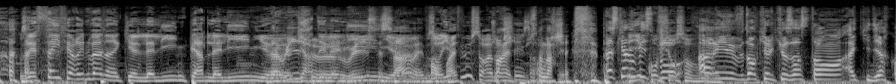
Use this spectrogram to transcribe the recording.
Vous avez failli faire une vanne avec la ligne, perdre la ligne, Bah oui, garder je- la oui, ligne. ça. ouais. Vous Bon, auriez pu, ça aurait marché. ça ça marché. Pascal Obispo arrive dans quelques instants. À qui dire qu'on est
